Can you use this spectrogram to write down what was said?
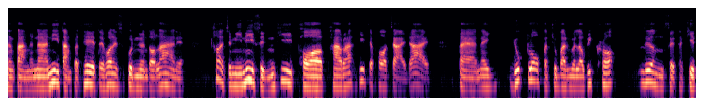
ต่างๆ นานาหนี้ต่างประเทศโดยเฉพาะในสกุลเงินดอลลาร์เนี่ยเขาอาจจะมีหนี้สินที่พอภาระที่จะพอจ่ายได้ แต่ในยุคโลกปัจจุบันเวลาวิเคราะห์เรื่องเศรษฐกิจ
